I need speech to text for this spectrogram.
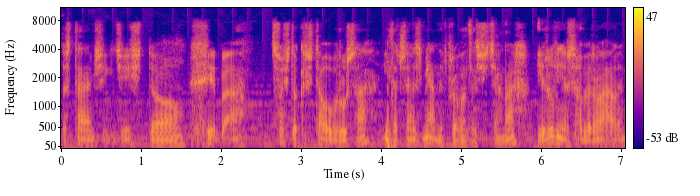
dostałem się gdzieś do chyba coś do kryształu brusza i zacząłem zmiany wprowadzać w ścianach i również oberwałem.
